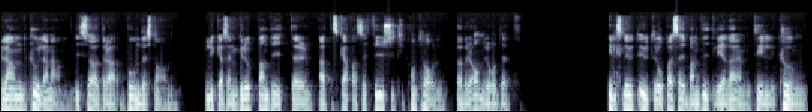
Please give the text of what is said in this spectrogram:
Bland kullarna i södra Bondestan lyckas en grupp banditer att skaffa sig fysisk kontroll över området. Till slut utropar sig banditledaren till kung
